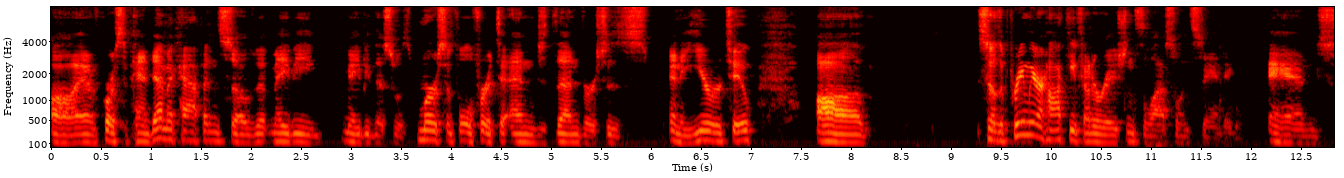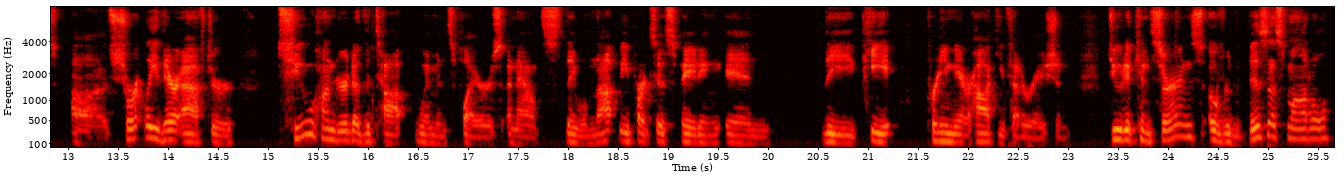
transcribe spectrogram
uh, and of course the pandemic happened. So that maybe maybe this was merciful for it to end then versus in a year or two. Uh, so the Premier Hockey Federation is the last one standing, and uh, shortly thereafter, 200 of the top women's players announced they will not be participating in the P- Premier Hockey Federation due to concerns over the business model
